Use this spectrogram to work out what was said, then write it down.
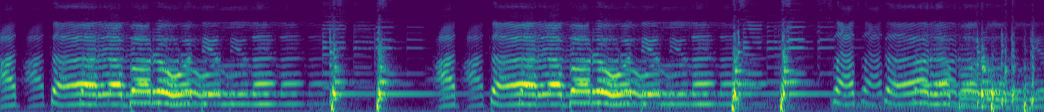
ಅತ್ತರ ಬರುವುದಿಲ್ಲ. ಅತ್ತರ ಬರುವುದಿಲ್ಲ. ಸತ್ತರ ಬರುವುದಿಲ್ಲ.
